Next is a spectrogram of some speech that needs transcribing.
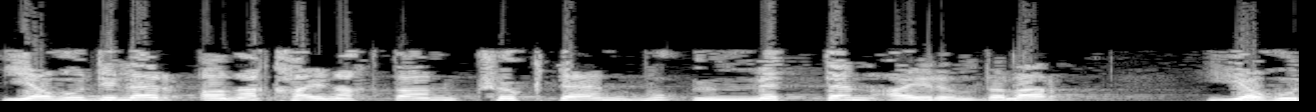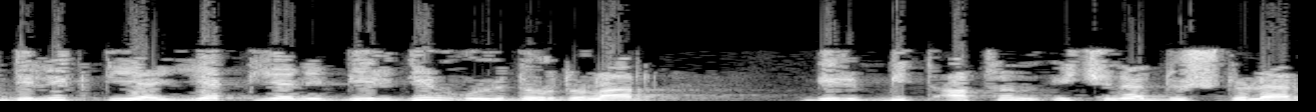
Yahudiler ana kaynaktan, kökten, bu ümmetten ayrıldılar. Yahudilik diye yepyeni bir din uydurdular. Bir bit'atın içine düştüler.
